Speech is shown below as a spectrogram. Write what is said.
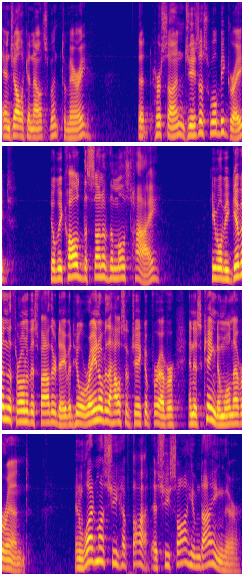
angelic announcement to Mary that her son, Jesus, will be great. He'll be called the Son of the Most High. He will be given the throne of his father David. He'll reign over the house of Jacob forever, and his kingdom will never end. And what must she have thought as she saw him dying there?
